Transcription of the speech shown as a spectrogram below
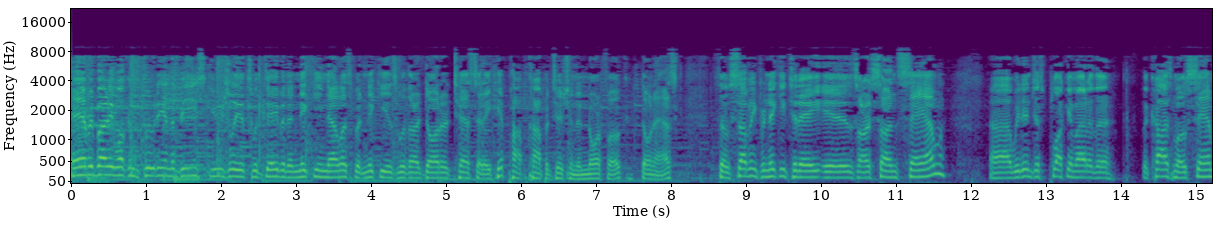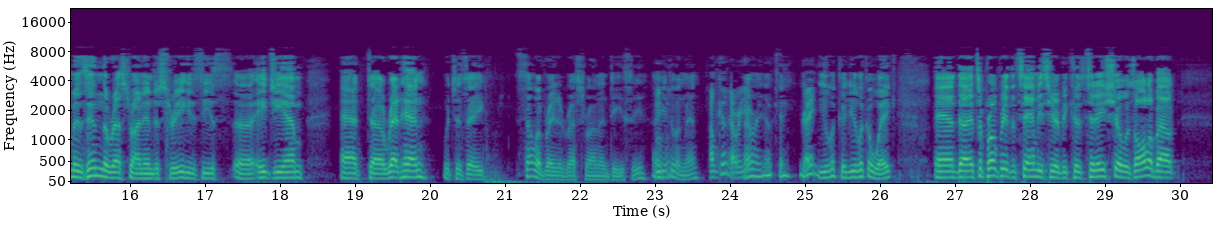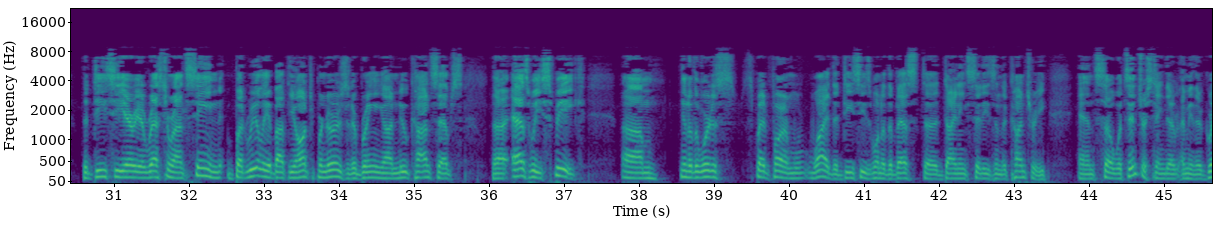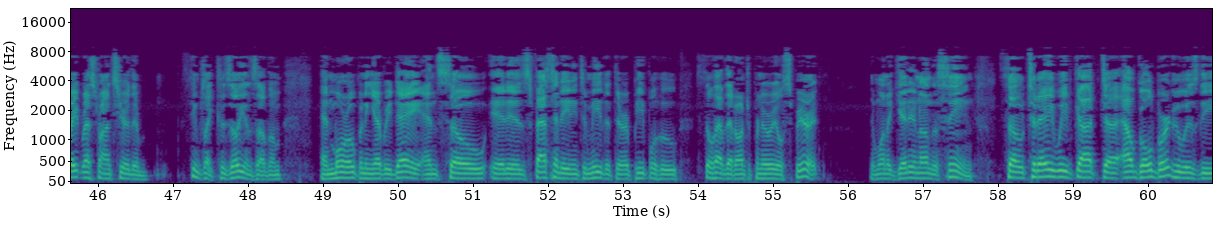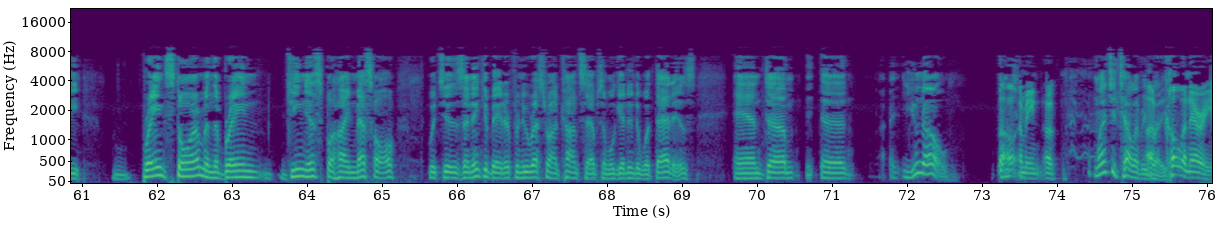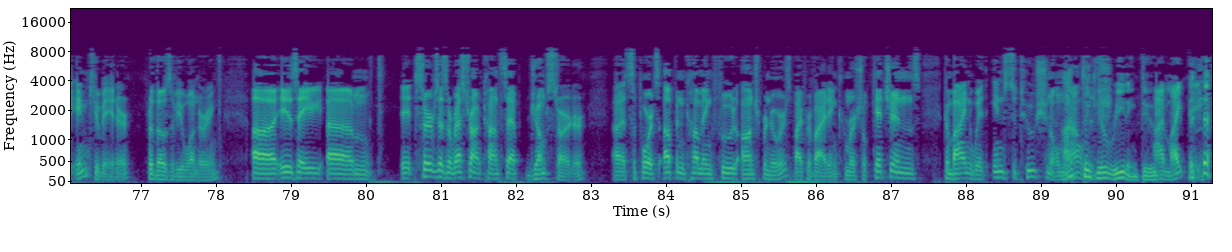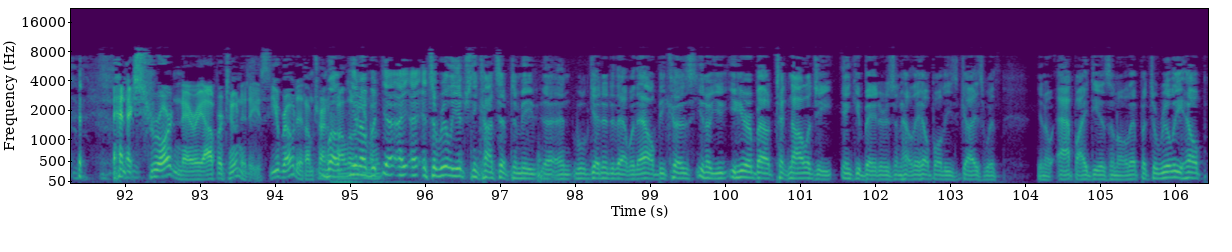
Hey everybody, welcome to Foodie and the Beast. Usually it's with David and Nikki Nellis, but Nikki is with our daughter Tess at a hip hop competition in Norfolk. Don't ask. So subbing for Nikki today is our son Sam. Uh, we didn't just pluck him out of the the cosmos. Sam is in the restaurant industry. He's he's uh, AGM at uh, Red Hen, which is a celebrated restaurant in DC. How you doing, man? I'm good. How are you? All right, okay, Great. You look good. You look awake, and uh, it's appropriate that Sammy's here because today's show is all about the DC area restaurant scene, but really about the entrepreneurs that are bringing on new concepts uh, as we speak. Um, you know, the word is spread far and wide that DC is one of the best uh, dining cities in the country. And so, what's interesting, there, I mean, there are great restaurants here. There seems like gazillions of them, and more opening every day. And so, it is fascinating to me that there are people who still have that entrepreneurial spirit and want to get in on the scene. So today we've got uh, Al Goldberg, who is the brainstorm and the brain genius behind Mess Hall, which is an incubator for new restaurant concepts, and we'll get into what that is. And um, uh, you know, Well, I mean, a, why don't you tell a everybody? culinary incubator, for those of you wondering, uh, is a um, it serves as a restaurant concept jump starter. Uh, it supports up and coming food entrepreneurs by providing commercial kitchens combined with institutional knowledge. I think you're reading, dude. I might be. and extraordinary opportunities. You wrote it. I'm trying to follow. you know, but yeah, I, I, it's a really interesting concept to me, uh, and we'll get into that with Al because you know you, you hear about technology incubators and how they help all these guys with, you know, app ideas and all that, but to really help.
